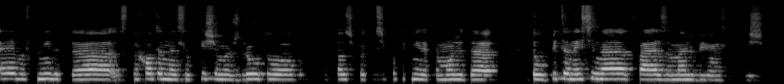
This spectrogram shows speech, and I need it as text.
е в книгата Страхотен е сладкиша, между другото, този, който си купи книгата, може да, да опита. Наистина, това е за мен любимый сладкиш.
